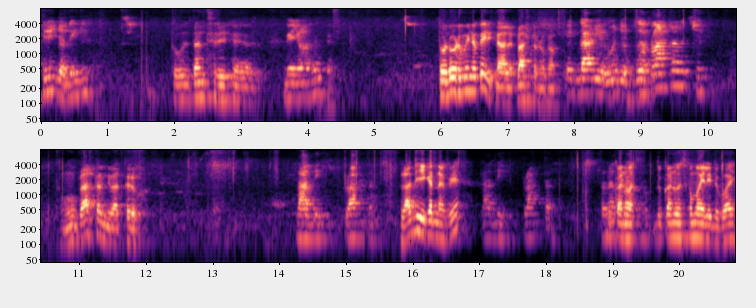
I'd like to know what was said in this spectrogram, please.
ત્રીજો દિવસ તો તંત્રી છે. બે જણા છે તો. દોઢ મહિનો કઈ રીતના હાલે પ્લાસ્ટરનું કામ? એક દાડીઓ મજૂર. પ્લાસ્ટર જ છે. હું પ્લાસ્ટરની વાત કરું. લાદી પ્લાસ્ટર. લાદી કરી નાખવી? લાદી પ્લાસ્ટર. દુકાનમાં દુકાનમાં કમાઈ લીધું ભાઈ.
